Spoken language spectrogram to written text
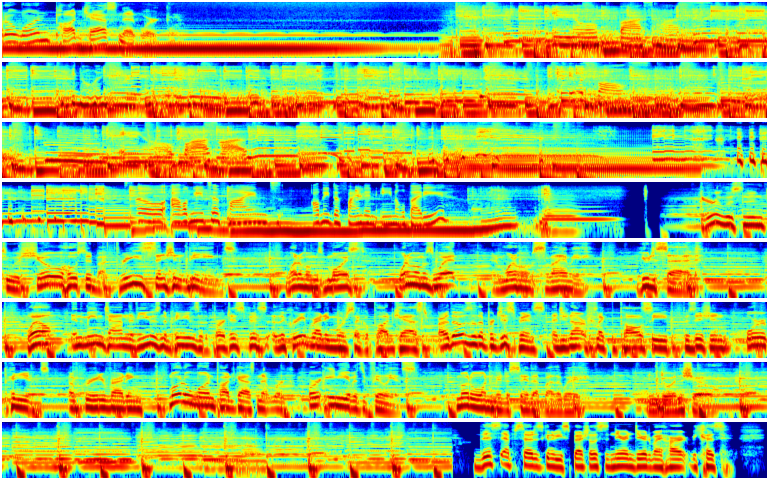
Moto One Podcast Network. Anal boss hoss. Anal intruder. it was balls. Mm, anal boss hoss. I'll need to find I'll need to find an anal buddy. You're listening to a show hosted by three sentient beings. One of them's moist, one of them's wet, and one of them's slimy. You decide. Well, in the meantime, the views and opinions of the participants of the Creative Riding Motorcycle podcast are those of the participants and do not reflect the policy, position, or opinions of Creative Riding, Moto One Podcast Network, or any of its affiliates. Moto One made us say that, by the way. Enjoy the show. This episode is going to be special. This is near and dear to my heart because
